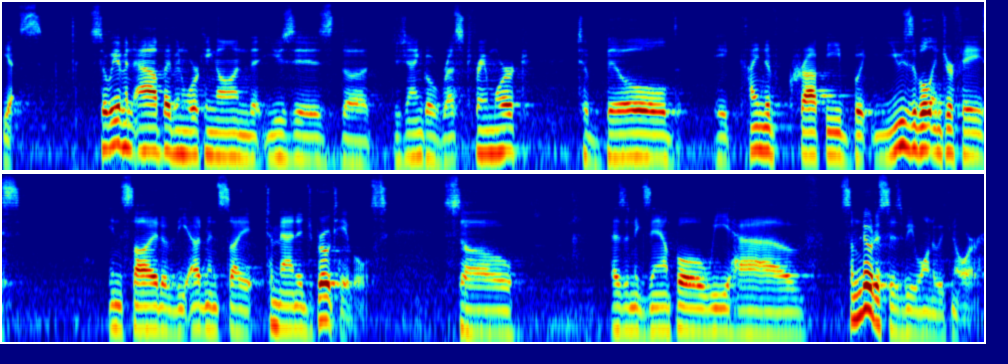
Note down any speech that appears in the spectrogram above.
yes. So we have an app I've been working on that uses the Django REST framework to build a kind of crappy but usable interface inside of the admin site to manage bro tables. So as an example, we have some notices we want to ignore.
